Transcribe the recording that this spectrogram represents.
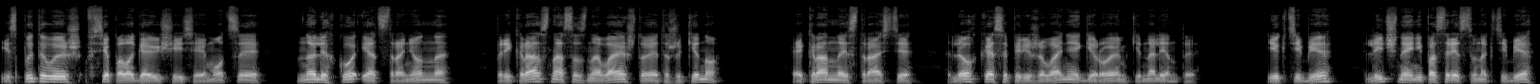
Испытываешь все полагающиеся эмоции, но легко и отстраненно, прекрасно осознавая, что это же кино. Экранные страсти, легкое сопереживание героям киноленты. И к тебе, лично и непосредственно к тебе,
